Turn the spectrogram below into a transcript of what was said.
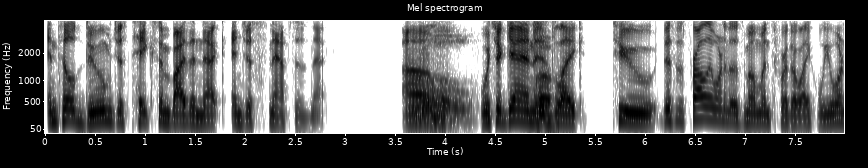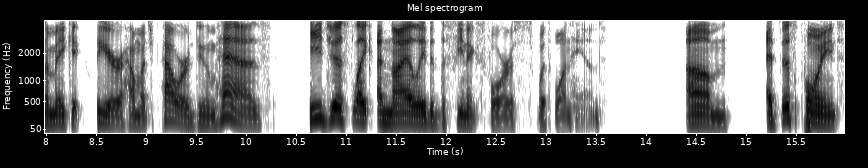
until Doom just takes him by the neck and just snaps his neck. Um Whoa. which again is like to this is probably one of those moments where they're like we want to make it clear how much power Doom has. He just like annihilated the Phoenix Force with one hand. Um at this point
